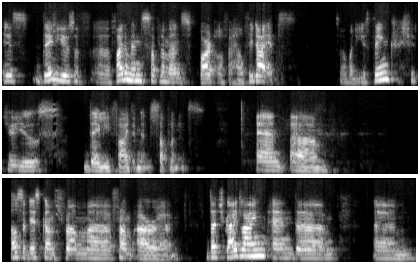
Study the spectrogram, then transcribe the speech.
is daily use of uh, vitamin supplements, part of a healthy diet. So what do you think? Should you use daily vitamin supplements? And um, also this comes from, uh, from our uh, Dutch guideline. And um, um,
